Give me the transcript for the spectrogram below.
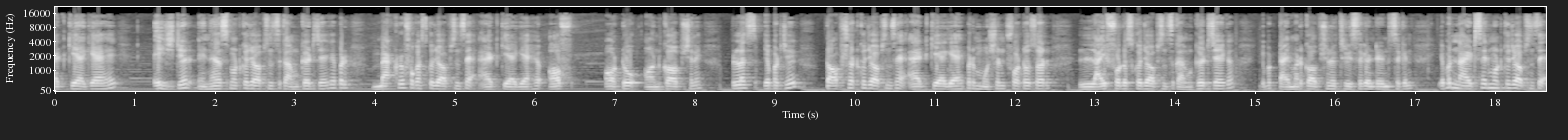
ऐड किया गया है। H D R enhance mode का जो ऑप्शन से काम कर जाएगा। पर मैक्रो फोकस का जो ऑप्शन है ऐड किया गया है। ऑफ़ ऑटो ऑन का ऑप्शन है। प्लस यहाँ पर जो है टॉप शॉट का जो ऑप्शन है ऐड किया गया है। पर मोशन फ़ोटोज़ और लाइव फ़ोटोज़ का जो ऑप्शन से काम कर जाएगा। यहाँ पर टाइमर का ऑप्शन है थ्री सेकंड टेन सेकंड यहाँ पर नाइट साइड मोड का जो ऑप्शन है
